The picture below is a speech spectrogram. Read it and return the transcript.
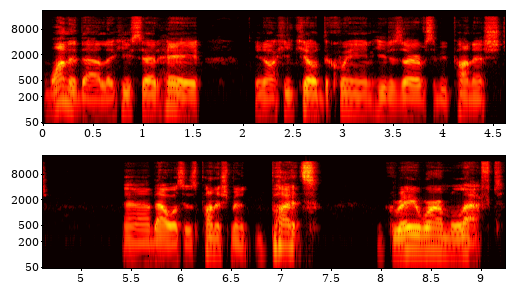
wanted that. Like he said, "Hey, you know, he killed the queen. He deserves to be punished," and that was his punishment. But Grey Worm left.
